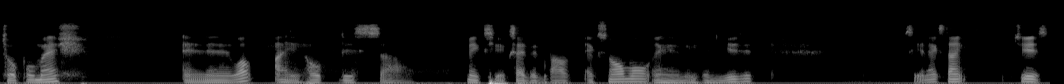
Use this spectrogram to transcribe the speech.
topo mesh. And well I hope this uh, makes you excited about XNormal and even use it. See you next time. Cheers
